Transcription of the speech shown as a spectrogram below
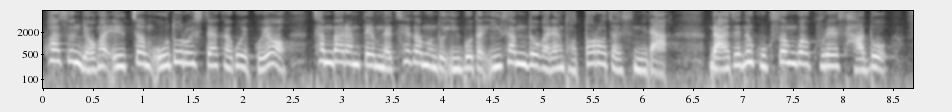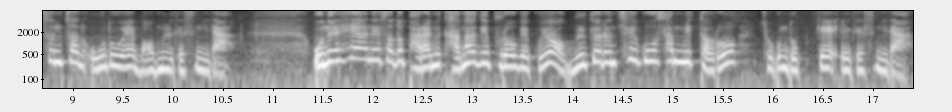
화순 영하 1.5도로 시작하고 있고요. 찬바람 때문에 체감온도 이보다 2, 3도가량 더 떨어져 있습니다. 낮에는 곡성과 구례 4도, 순천 5도에 머물겠습니다. 오늘 해안에서도 바람이 강하게 불어오겠고요. 물결은 최고 3m로 조금 높게 일겠습니다.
